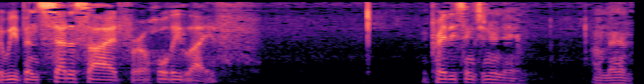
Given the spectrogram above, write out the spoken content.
that we've been set aside for a holy life. We pray these things in your name. Amen.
